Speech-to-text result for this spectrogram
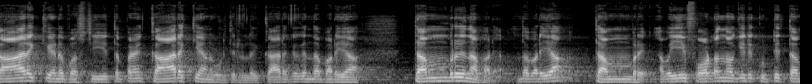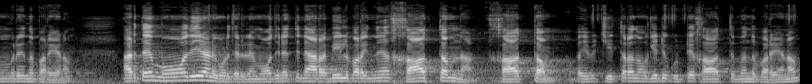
കാരക്കയാണ് ഫസ്റ്റ് ഈത്തപ്പഴം കാരക്കയാണ് കൊടുത്തിട്ടുള്ളത്. കാരക്കൊക്കെ എന്താ പറയുക തമ്പ്ര് എന്നാണ് പറയാം. എന്താ പറയുക തമ്പ്ര. അപ്പോൾ ഈ ഫോട്ടോ നോക്കിയിട്ട് കുട്ടി തമ്പ്ര എന്ന് പറയണം. അടുത്ത മോതിരാണ് കൊടുത്തിട്ടുള്ളത്. മോതിരത്തിന്റെ അറബിയിൽ പറയുന്നത് ഖാത്തം എന്നാണ്. ഖാത്തം. അപ്പോൾ ഈ ചിത്രം നോക്കിയിട്ട് കുട്ടി ഖാത്തം എന്ന് പറയണം.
